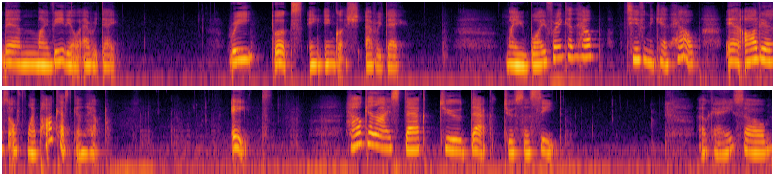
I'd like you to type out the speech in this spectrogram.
them my video every day. Read books in English every day. My boyfriend can help. Tiffany can help, and audience of my podcast can help. 8. How can I stack to deck to succeed? Okay, so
